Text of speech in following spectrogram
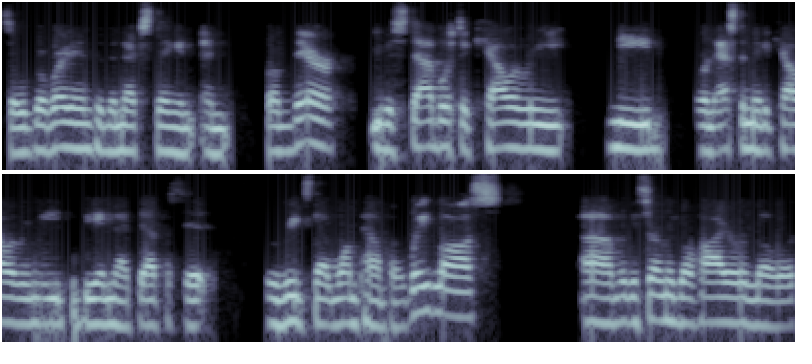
So we'll go right into the next thing. And, and from there, you've established a calorie need or an estimated calorie need to be in that deficit to reach that one pound per weight loss. Um, we can certainly go higher or lower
